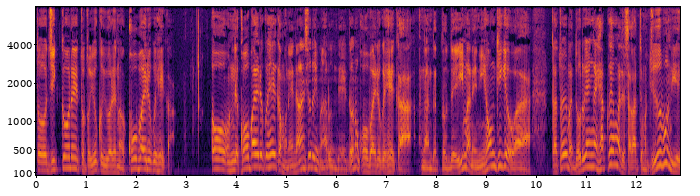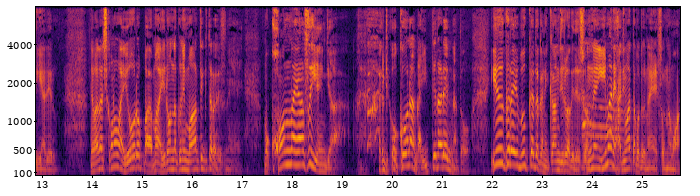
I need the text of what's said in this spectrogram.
と、実行レートとよく言われるのは購買力陛下。おで、購買力陛下もね、何種類もあるんで、どの購買力陛下なんだと。で、今ね、日本企業は、例えばドル円が100円まで下がっても十分利益が出る。で、私この前ヨーロッパ、まあいろんな国回ってきたらですね、もうこんな安い円じゃ、旅行なんか行ってられんなというくらい物価高に感じるわけですよね。今に始まったことない、そんなもん。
